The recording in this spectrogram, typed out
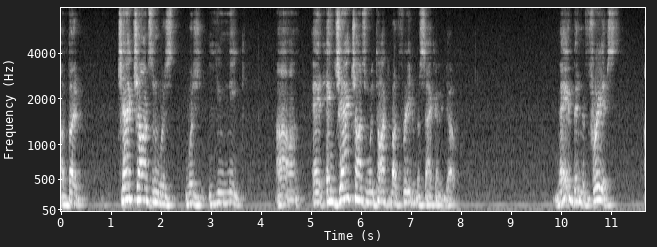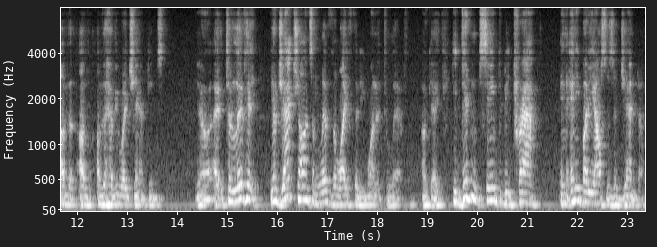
Uh, but Jack Johnson was was unique, uh, and and Jack Johnson, we talked about freedom a second ago, may have been the freest of the of, of the heavyweight champions. You know, uh, to live his, you know, Jack Johnson lived the life that he wanted to live. Okay. He didn't seem to be trapped in anybody else's agenda.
